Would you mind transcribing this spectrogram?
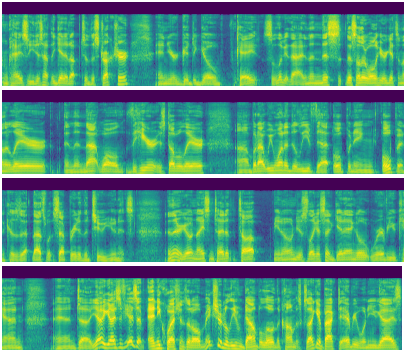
Okay, so you just have to get it up to the structure and you're good to go. Okay, so look at that. And then this this other wall here gets another layer, and then that wall the, here is double layer. Uh, but I, we wanted to leave that opening open because that, that's what separated the two units. And there you go, nice and tight at the top. You know, and just like I said, get angle wherever you can. And uh, yeah, guys, if you guys have any questions at all, make sure to leave them down below in the comments because I get back to every one of you guys.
